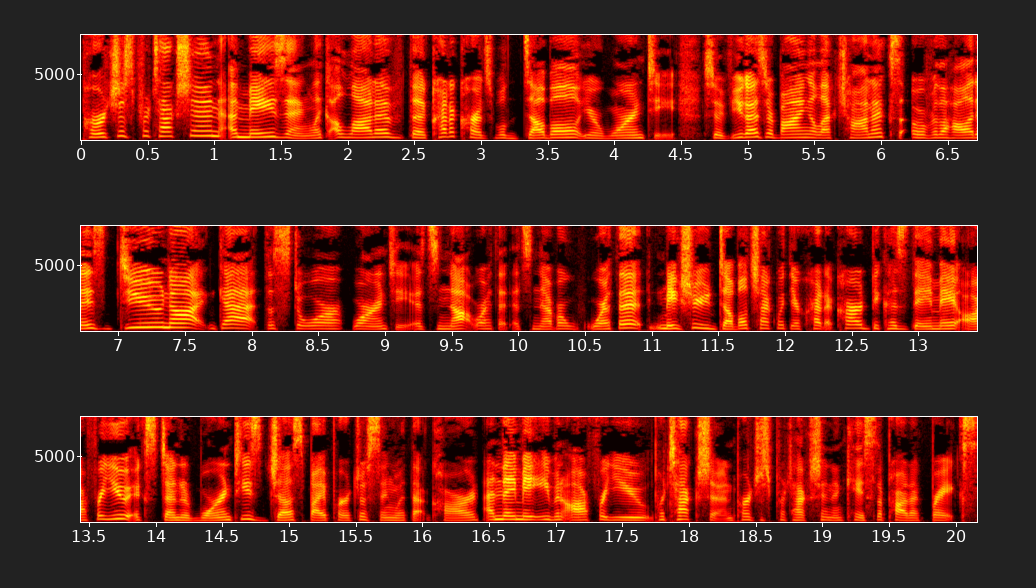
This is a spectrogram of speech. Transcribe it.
purchase protection. Amazing. Like a lot of the credit cards will double your warranty. So if you guys are buying electronics over the holidays, do not get the store warranty. It's not worth it. It's never worth it. Make sure you double check with your credit card because they may offer you extended warranties just by purchasing with that card. And they may even offer you protection, purchase protection in case the product breaks.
